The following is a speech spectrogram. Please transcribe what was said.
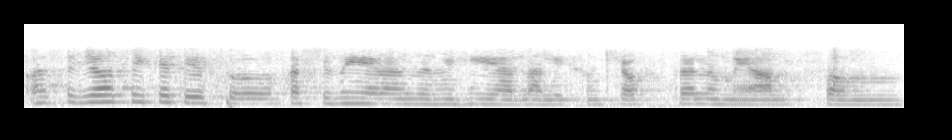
alltså jag tycker att det är så fascinerande med hela liksom kroppen och med allt som,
